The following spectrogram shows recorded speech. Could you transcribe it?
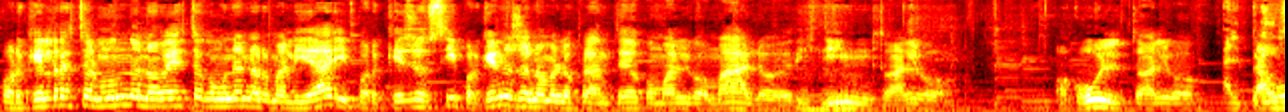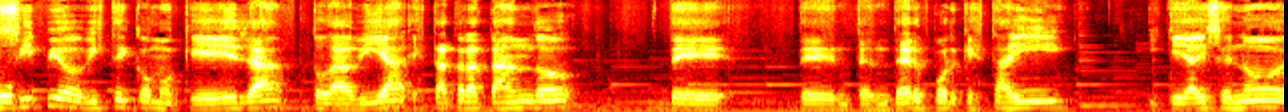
¿por qué el resto del mundo no ve esto como una normalidad y por qué yo sí? ¿Por qué no yo no me lo planteo como algo malo, distinto, algo oculto, algo Al tabú? principio, viste como que ella todavía está tratando de, de entender por qué está ahí y que ella dice, no,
